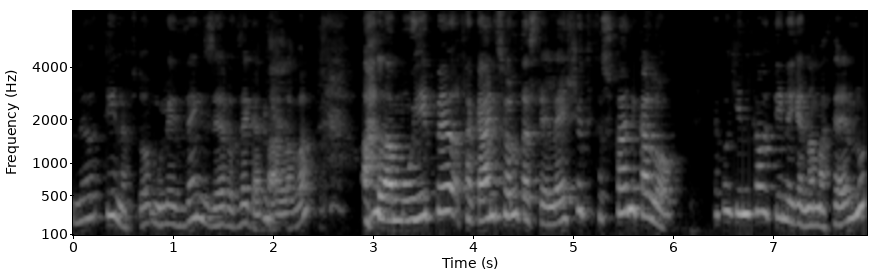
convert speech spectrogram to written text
Λέω, τι είναι αυτό; Μου λέει, δεν ξέρω, δεν κατάλαβα. αλλά μου είπε, θα κάνεις όλα τα στελέχη ότι θα σου κάνει καλό. Εγώ γενικά ότι είναι για να μαθαίνω.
